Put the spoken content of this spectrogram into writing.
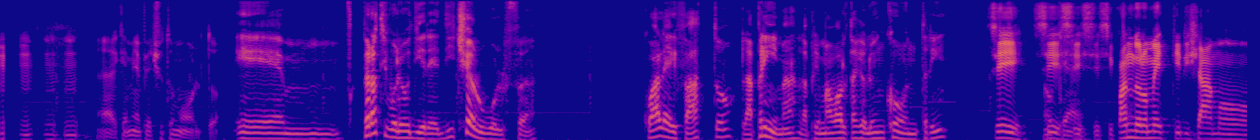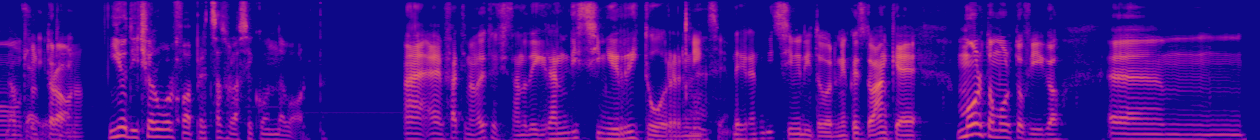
Mm, mm, mm, mm. eh, che mi è piaciuto molto. Ehm, però ti volevo dire, di Ceolwolf, quale hai fatto? La prima? La prima volta che lo incontri? Sì, sì, Ok. sì, sì, sì. Quando lo metti, diciamo, Ok, sul trono. Io di Ceolwolf ho apprezzato la seconda volta. Eh, eh, infatti mi hanno detto che ci stanno dei grandissimi ritorni. Eh, sì. Dei grandissimi ritorni. E questo anche è molto molto figo. Ehm,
